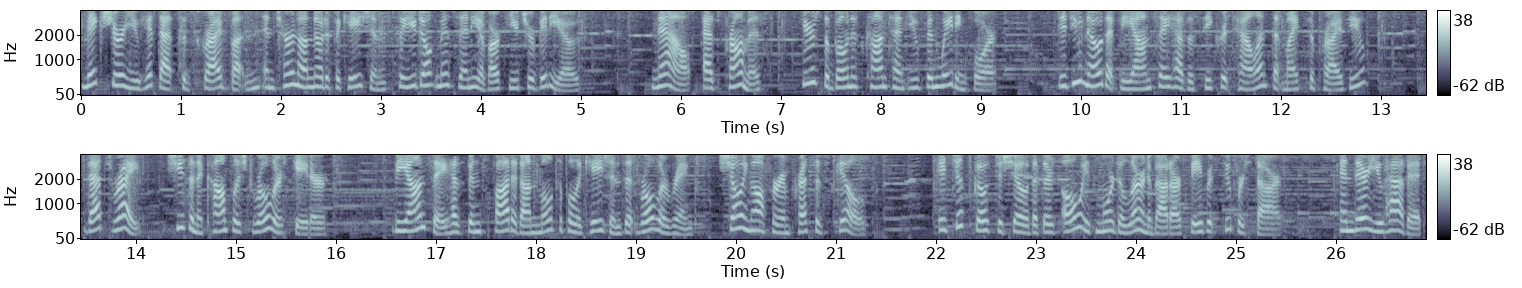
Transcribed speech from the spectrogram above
Make sure you hit that subscribe button and turn on notifications so you don't miss any of our future videos. Now, as promised, here's the bonus content you've been waiting for. Did you know that Beyonce has a secret talent that might surprise you? That's right, she's an accomplished roller skater. Beyonce has been spotted on multiple occasions at roller rinks, showing off her impressive skills. It just goes to show that there's always more to learn about our favorite superstar. And there you have it,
